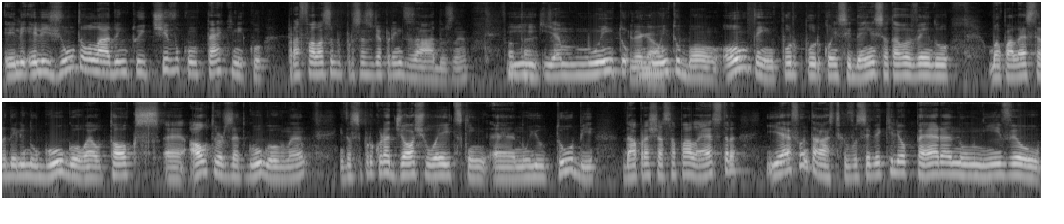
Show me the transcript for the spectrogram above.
ele, ele junta o lado intuitivo com o técnico para falar sobre o processo de aprendizados. Né? E, e, é muito, muito bom. Ontem, por, por coincidência, eu estava vendo uma palestra dele no Google, é o Talks é, Authors at Google. Né? Então, se procura Josh Waitzkin é, no YouTube, dá para achar essa palestra e é fantástico. Você vê que ele opera num nível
